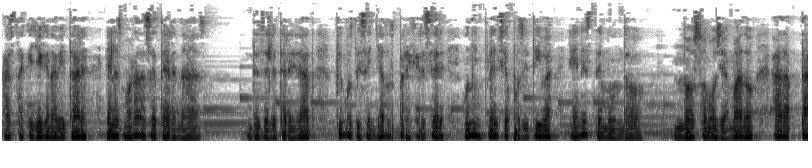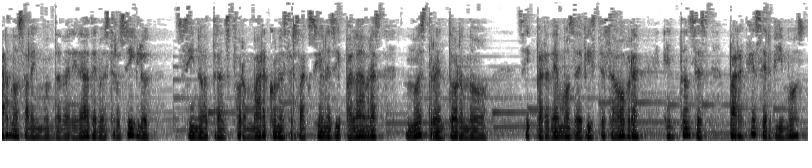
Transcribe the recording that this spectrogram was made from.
hasta que lleguen a habitar en las moradas eternas. Desde la eternidad fuimos diseñados para ejercer una influencia positiva en este mundo. No somos llamados a adaptarnos a la inmundanalidad de nuestro siglo, sino a transformar con nuestras acciones y palabras nuestro entorno. Si perdemos de vista esa obra, entonces, ¿para qué servimos?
